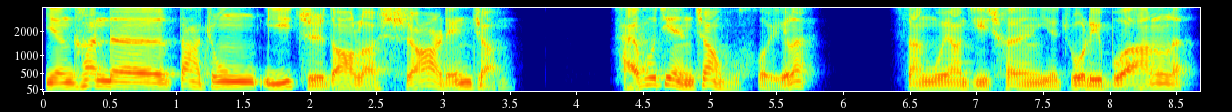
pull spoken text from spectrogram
眼看的大钟已指到了十二点整，还不见丈夫回来。三姑娘季琛也坐立不安了，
